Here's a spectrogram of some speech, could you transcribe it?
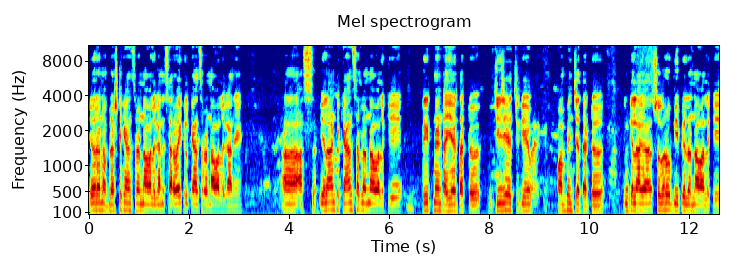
ఎవరైనా బ్రెస్ట్ క్యాన్సర్ ఉన్న వాళ్ళు కానీ సర్వైకల్ క్యాన్సర్ ఉన్న వాళ్ళు కానీ ఇలాంటి క్యాన్సర్లు ఉన్న వాళ్ళకి ట్రీట్మెంట్ అయ్యేటట్టు జీజీహెచ్కి పంపించేటట్టు ఇంకెలాగా షుగరు షుగర్ బీపీలు ఉన్న వాళ్ళకి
